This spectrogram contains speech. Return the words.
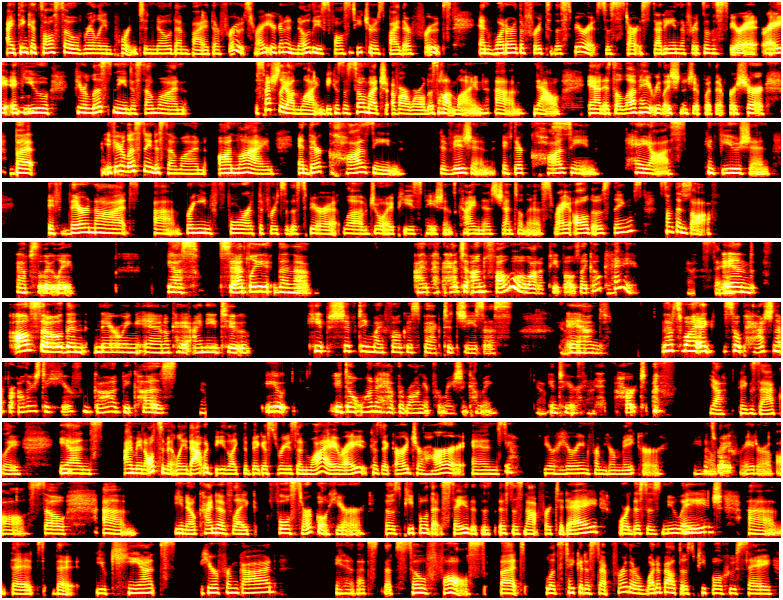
I think it's also really important to know them by their fruits, right? You're going to know these false teachers by their fruits. And what are the fruits of the spirit? So start studying the fruits of the spirit, right? If Mhm. you if you're listening to someone especially online because so much of our world is online um, now and it's a love-hate relationship with it for sure but if you're listening to someone online and they're causing division if they're causing chaos confusion if they're not um, bringing forth the fruits of the spirit love joy peace patience kindness gentleness right all those things something's off Absolutely. Yes. Sadly, then uh, I've had to unfollow a lot of people. It's like, okay. Yeah. And also then narrowing in, okay, I need to keep shifting my focus back to Jesus. Yeah. And that's why I'm so passionate for others to hear from God because Yeah. you you don't want to have the wrong information coming Yeah, into your exactly. heart. Yeah, exactly. And I mean, ultimately, that would be like the biggest reason why, right? Because it guards your heart and Yeah. you're hearing from your maker, you know, That's the right. creator of all. So, um, you know, kind of like full circle here, those people that say that this, this is not for today or this is new Mm. age, um, that that you can't hear from God, you know, that's that's so false. But let's take it a step further. What about those people who say,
